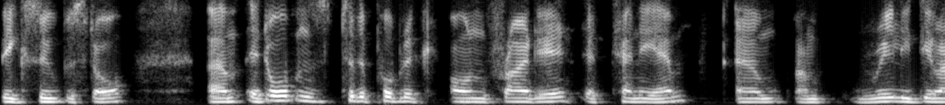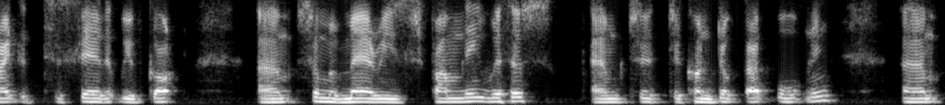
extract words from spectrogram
big superstore. Um, it opens to the public on Friday at 10 a.m. Um, I'm really delighted to say that we've got um, some of Mary's family with us um, to to conduct that opening. Um,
